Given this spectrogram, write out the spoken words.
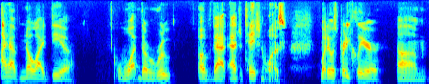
I have no idea what the root of that agitation was, but it was pretty clear um,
